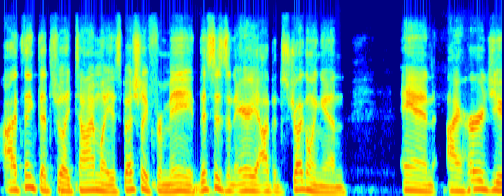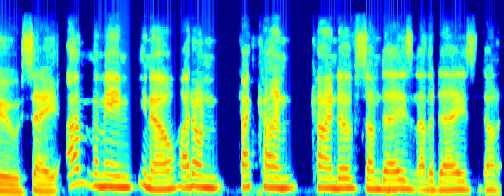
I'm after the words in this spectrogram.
I think that's really timely, especially for me. This is an area I've been struggling in, and I heard you say, I, I mean, you know, I don't, I kind kind of some days and other days don't.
